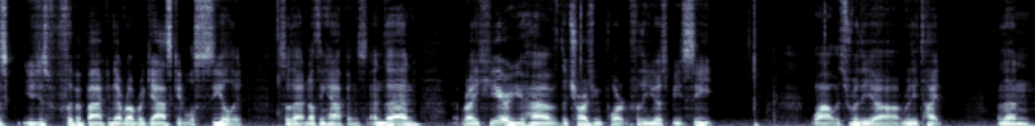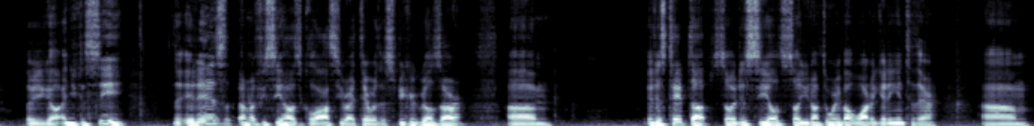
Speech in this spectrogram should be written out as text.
this you just flip it back and that rubber gasket will seal it so that nothing happens. And then right here you have the charging port for the USB-C. Wow, it's really uh really tight. And then there you go. And you can see it is, I don't know if you see how it's glossy right there where the speaker grills are. Um, it is taped up, so it is sealed, so you don't have to worry about water getting into there. Um,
